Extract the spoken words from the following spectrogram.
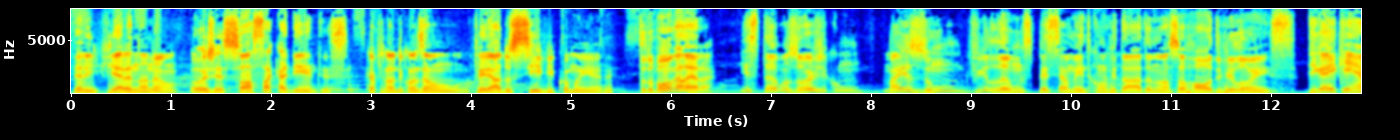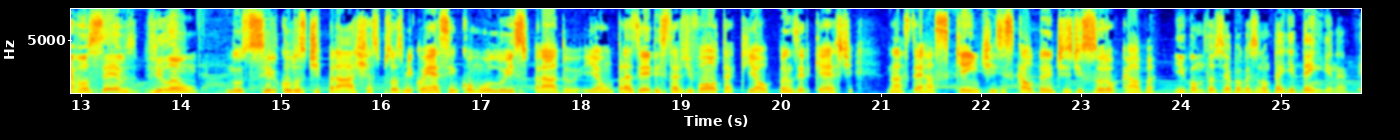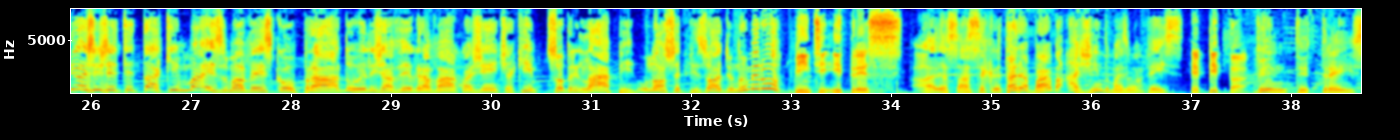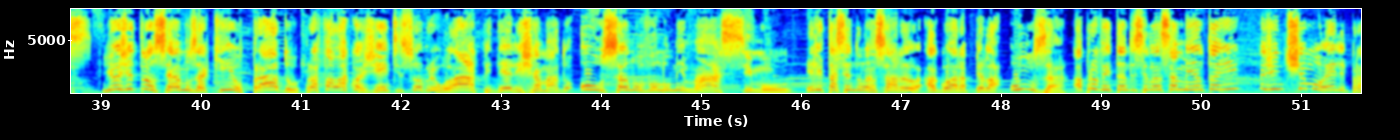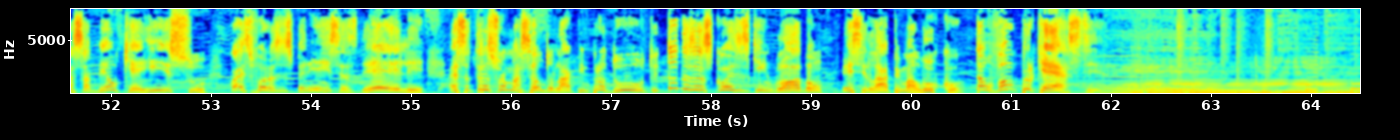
Del inferno não. Hoje é só sacadientes. Porque afinal de contas é um feriado cívico amanhã, né? Tudo bom, galera? Estamos hoje com mais um vilão especialmente convidado no nosso hall de vilões. Diga aí quem é você, vilão? Nos círculos de praxe, as pessoas me conhecem como Luiz Prado, e é um prazer estar de volta aqui ao Panzercast nas terras quentes e escaldantes de Sorocaba. E vamos torcer para que você não pegue dengue, né? E hoje a gente tá aqui mais uma vez com o Prado. Ele já veio gravar com a gente aqui sobre LAP, o nosso episódio número. 23. Olha só, a secretária Barba agindo mais uma vez. Repita. 23. E hoje trouxemos aqui o Prado para falar com a gente sobre o LAP dele chamado Ouça no Volume Máximo. Ele está sendo lançado agora pela UNZA. Aproveitando esse lançamento aí, a gente chamou ele para saber o que é isso, quais foram as experiências dele, essa transformação do LARP em produto e todas as coisas que englobam esse LARP maluco. Então vamos pro cast!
